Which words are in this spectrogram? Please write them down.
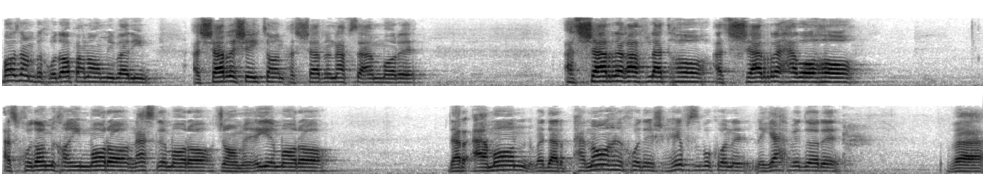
بازم به خدا پناه می‌بریم. از شر شیطان از شر نفس اماره از شر غفلت ها از شر هواها از خدا می‌خواهیم ما را نسل ما را جامعه ما را در امان و در پناه خودش حفظ بکنه نگه بداره و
